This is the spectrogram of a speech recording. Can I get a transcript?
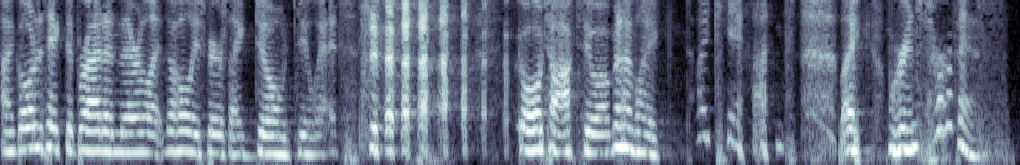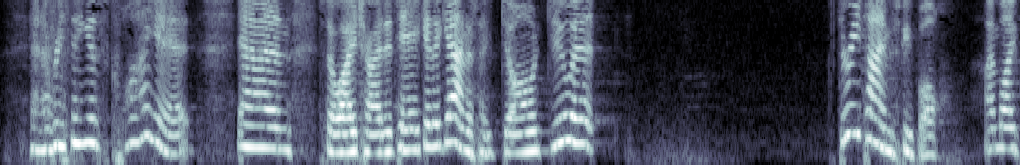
I go to take the bread and they're like, the Holy Spirit's like, don't do it. go talk to him. And I'm like, I can't. Like, we're in service and everything is quiet. And so I try to take it again. It's like, don't do it. Three times, people. I'm like,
